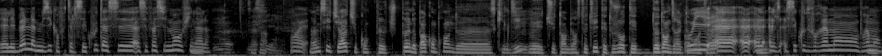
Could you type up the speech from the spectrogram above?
et elle est belle la musique. En fait, elle s'écoute assez, assez facilement au final. C'est ça. Ouais. Même si tu as, tu, comp- tu peux ne pas comprendre euh, ce qu'il dit, Mhm. mais tu t'ambiances tout de suite et toujours t'es dedans directement. Oui, tu vois. elle, elle- elle- Mm. elle- elle s'écoute vraiment, vraiment.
